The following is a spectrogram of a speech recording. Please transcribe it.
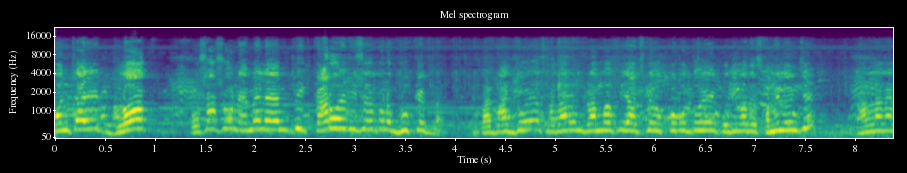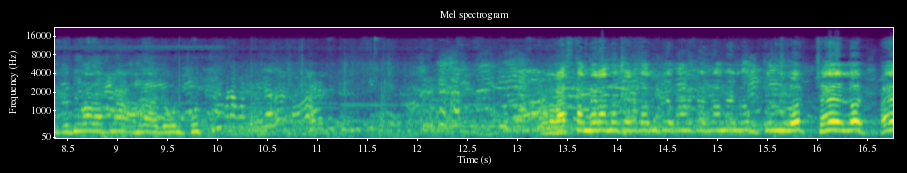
পঞ্চায়েত, ব্লক, প্রশাসন, এমএলএ, এমপি কারও এই বিষয়ে কোনো ভ্রুক্ষেপ নাই। তার বাধ্য হয়ে সাধারণ গ্রামবাসী আজকে ঐক্যবদ্ধ হয়ে প্রতিবাদে সামিল হয়েছে। ধান লাগার প্রতিবাদ আপনার, আমরা যেমন করছি। রাস্তা মেরামতের দাবিতে বাড়কা গ্রামের লোকজন লড়ছে লড়ছে।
